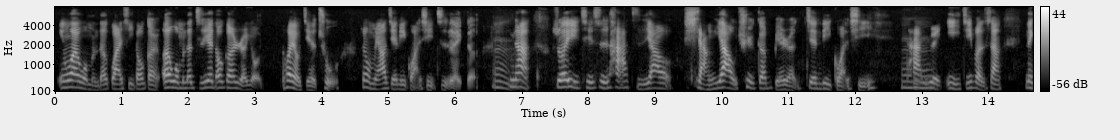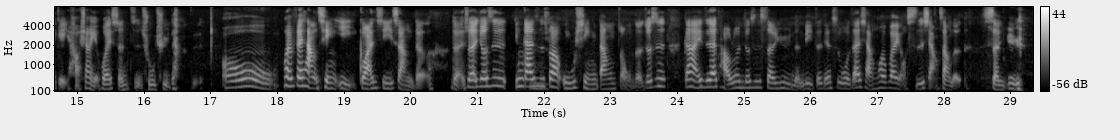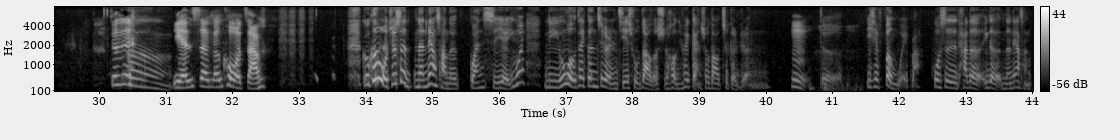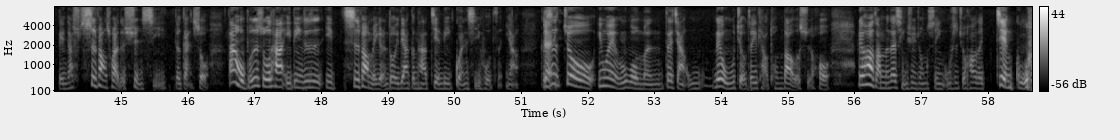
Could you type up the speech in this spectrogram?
因为我们的关系都跟呃，我们的职业都跟人有会有接触，所以我们要建立关系之类的。嗯，那所以其实他只要想要去跟别人建立关系，嗯、他愿意，基本上那个好像也会升职出去这样子。哦，会非常轻易关系上的。对，所以就是应该是算无形当中的，嗯、就是刚才一直在讨论就是生育能力这件事，我在想会不会有思想上的生育，就是延伸跟扩张。嗯、可是我就是能量场的关系耶，因为你如果在跟这个人接触到的时候，你会感受到这个人嗯。的一些氛围吧，或是他的一个能量场给人家释放出来的讯息的感受。当然，我不是说他一定就是一释放，每个人都一定要跟他建立关系或怎样。可是，就因为如果我们在讲五六五九这一条通道的时候，六号咱们在情绪中心，五十九号在建骨，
